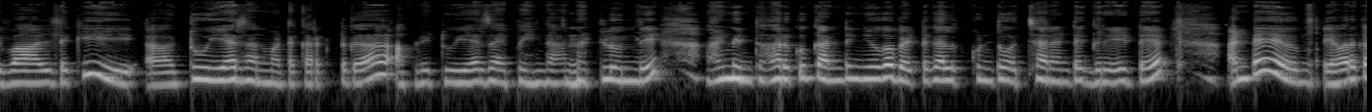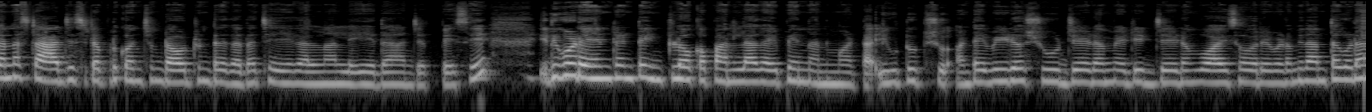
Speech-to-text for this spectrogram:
ఇవాళకి టూ ఇయర్స్ అనమాట కరెక్ట్గా. అప్పుడే టూ ఇయర్స్ అయిపోయిందా అన్నట్లుంది. అండ్ ఇంతవరకు కంటిన్యూగా పెట్టగలుగుకుంటూ వచ్చానంటే గ్రేటే. అంటే ఎవరికన్నా స్టార్ట్ చేసేటప్పుడు కొంచెం డౌట్ ఉంటుంది కదా చేయగలనా లేదా అని చెప్పేసి. ఇది కూడా ఏంటంటే ఇంట్లో ఒక పనిలాగా అయిపోయింది అనమాట యూట్యూబ్ షూ అంటే వీడియో షూట్ చేయడం ఎడిట్ చేయడం వాయిస్ ఓవర్ ఇవ్వడం ఇదంతా కూడా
